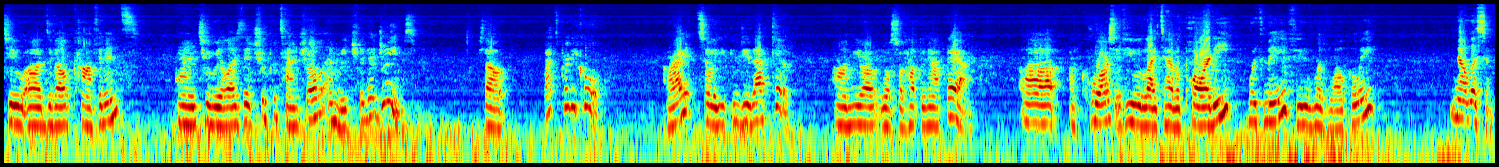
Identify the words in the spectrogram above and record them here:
to uh, develop confidence and to realize their true potential and reach for their dreams. So that's pretty cool. All right, so you can do that too. Um, you're also helping out there. Uh, of course, if you would like to have a party with me, if you live locally. Now listen,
